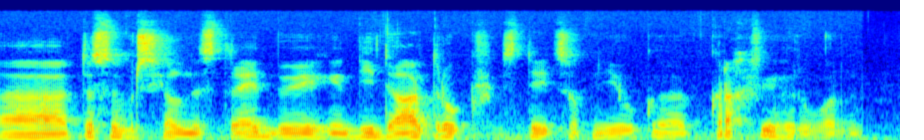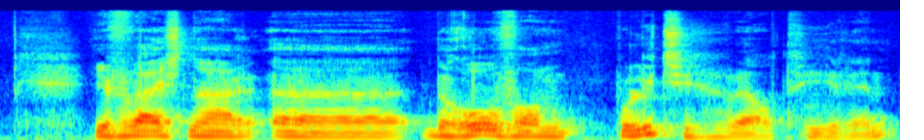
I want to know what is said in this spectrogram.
uh, tussen verschillende strijdbewegingen, die daardoor ook steeds opnieuw krachtiger worden. Je verwijst naar uh, de rol van politiegeweld hierin.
